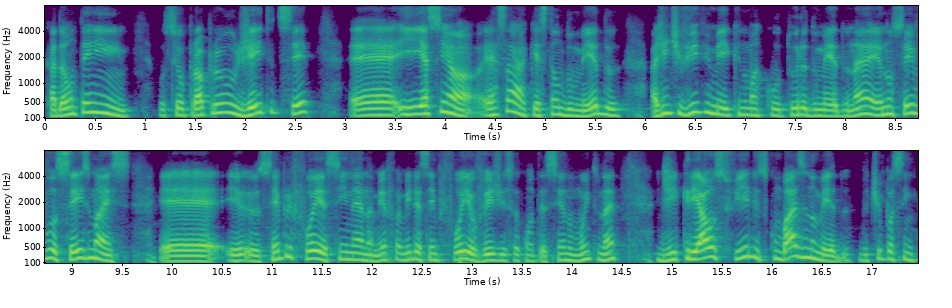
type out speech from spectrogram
Cada um tem o seu próprio jeito de ser. É, e assim, ó, essa questão do medo, a gente vive meio que numa cultura do medo, né? Eu não sei vocês, mas é, eu, eu, sempre foi assim, né? Na minha família sempre foi, eu vejo isso acontecendo muito, né? De criar os filhos com base no medo. Do tipo assim,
